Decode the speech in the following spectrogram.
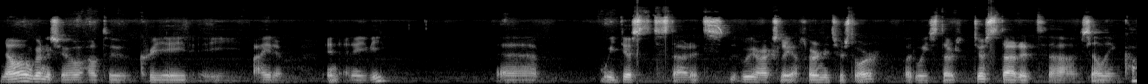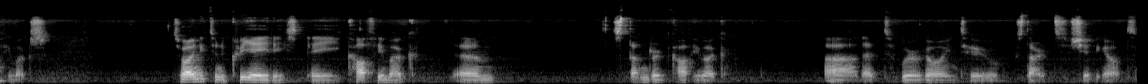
Now I'm going to show how to create a item in NAV. Uh, we just started, we are actually a furniture store but we start, just started uh, selling coffee mugs. So I need to create a, a coffee mug, um, standard coffee mug, uh, that we're going to start shipping out.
